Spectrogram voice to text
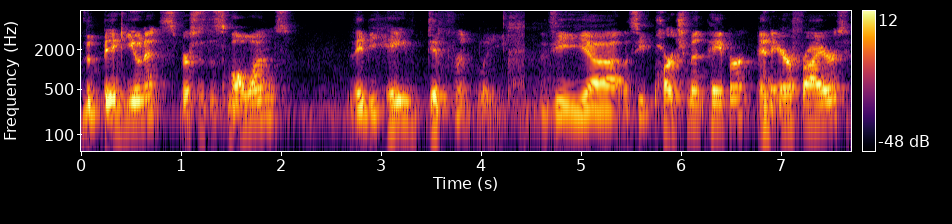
The big units versus the small ones, they behave differently. The, uh, let's see, parchment paper and air fryers.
